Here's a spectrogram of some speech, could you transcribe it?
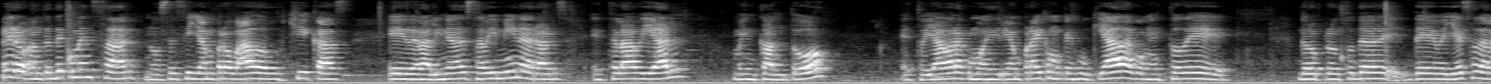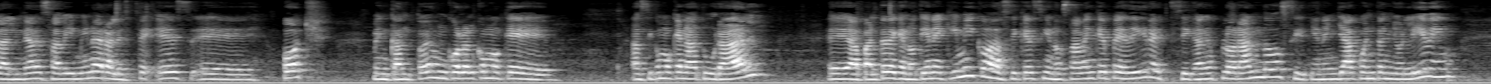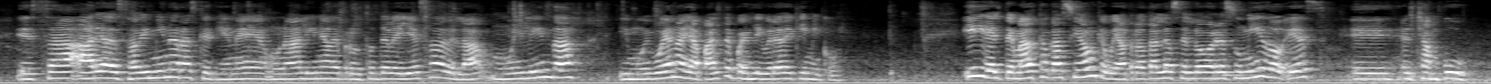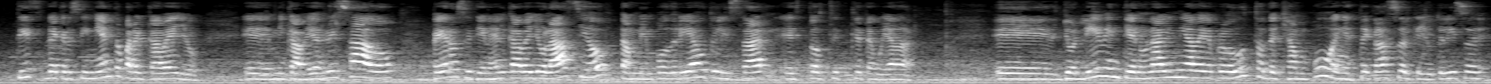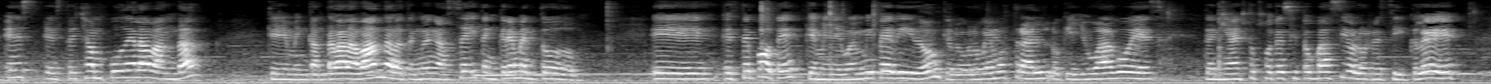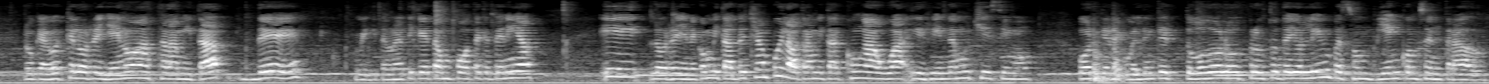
Pero antes de comenzar, no sé si ya han probado, chicas, eh, de la línea de Savvy Minerals, este labial me encantó. Estoy ahora, como dirían por ahí, como que juqueada con esto de, los productos de, belleza de la línea de Savvy Minerals. Este es eh, me encantó, es un color como que, así como que natural eh, aparte de que no tiene químicos, así que si no saben qué pedir, eh, sigan explorando. Si tienen ya cuenta en Your Living, esa área de Savvy Minerals que tiene una línea de productos de belleza, de verdad, muy linda y muy buena y aparte pues libre de químicos. Y el tema de esta ocasión, que voy a tratar de hacerlo resumido, es eh, el champú, tips de crecimiento para el cabello. mi cabello es rizado, pero si tienes el cabello lacio, también podrías utilizar estos tips que te voy a dar. Eh, John Living tiene una línea de productos de champú, en este caso el que yo utilizo es este champú de lavanda, que me encanta la lavanda, lo tengo en aceite, en crema, en todo. Eh, este pote que me llegó en mi pedido, que luego lo voy a mostrar, lo que yo hago es, tenía estos potecitos vacíos, los reciclé, lo que hago es que los relleno hasta la mitad de me quité una etiqueta, un pote que tenía y lo rellené con mitad de champú y la otra mitad con agua y rinde muchísimo porque recuerden que todos los productos de Your Living pues son bien concentrados.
